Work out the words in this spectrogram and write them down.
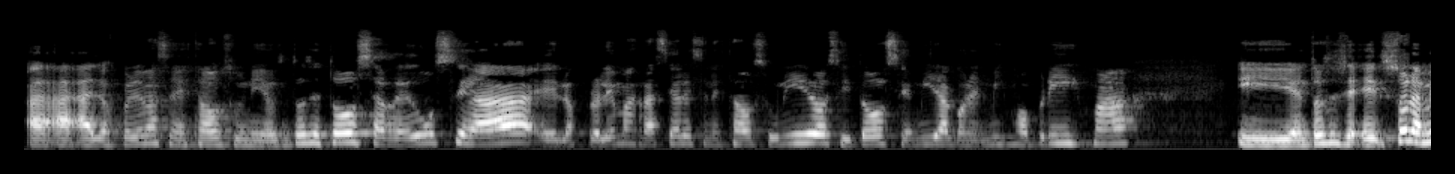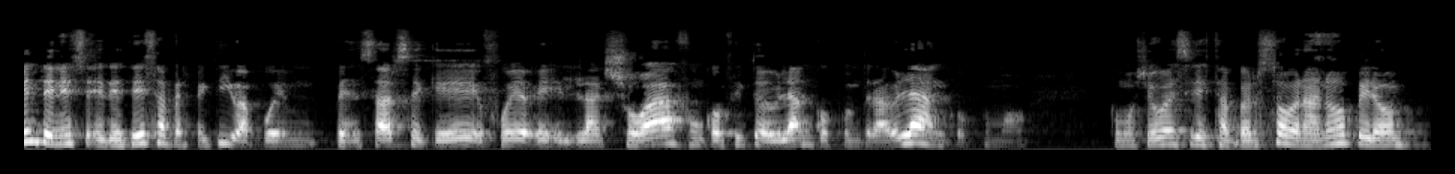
a, los problemas en Estados Unidos. Entonces todo se reduce a eh, los problemas raciales en Estados Unidos y todo se mira con el mismo prisma. Y entonces eh, solamente desde esa perspectiva pueden pensarse que fue eh, la Shoah fue un conflicto de blancos contra blancos, como, como llegó a decir esta persona, ¿no? Pero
